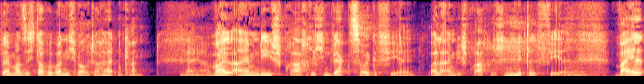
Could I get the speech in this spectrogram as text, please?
wenn man sich darüber nicht mehr unterhalten kann. Ja, ja. Weil einem die sprachlichen Werkzeuge fehlen, weil einem die sprachlichen Mittel fehlen. Weil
